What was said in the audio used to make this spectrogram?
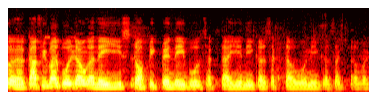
काफ़ी बार बोल जाऊँगा, नहीं, इस टॉपिक पे नहीं बोल सकता, ये नहीं कर सकता, वो नहीं कर सकता बट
